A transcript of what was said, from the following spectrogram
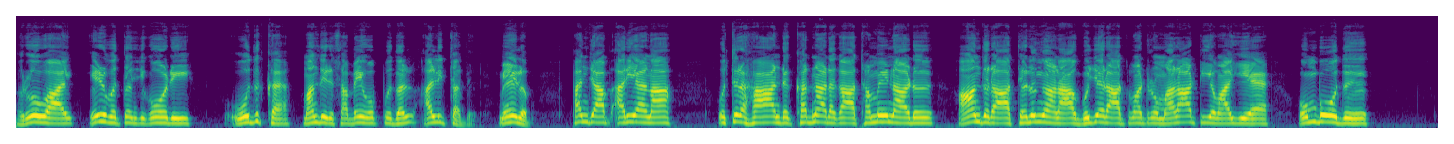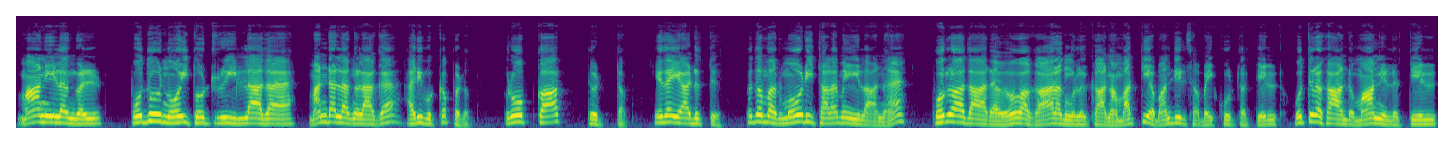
ரூபாய் எழுபத்தஞ்சு கோடி ஒதுக்க மந்திரி சபை ஒப்புதல் அளித்தது. மேலும் பஞ்சாப் ஹரியானா உத்தரகாண்ட் கர்நாடகா தமிழ்நாடு ஆந்திரா தெலுங்கானா குஜராத் மற்றும் மராட்டியம் ஆகிய ஒம்பது மாநிலங்கள் பொது நோய் தொற்று இல்லாத மண்டலங்களாக அறிவிக்கப்படும். ரோப்கார் திட்டம். இதை அடுத்து பிரதமர் மோடி தலைமையிலான பொருளாதார விவகாரங்களுக்கான மத்திய மந்திரி சபை கூட்டத்தில் உத்தரகாண்ட் மாநிலத்தில்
